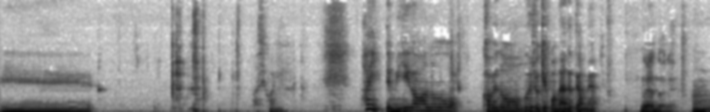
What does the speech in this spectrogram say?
えー、確かに入って右側の壁の文章結構悩んでたよね悩んだね。うん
